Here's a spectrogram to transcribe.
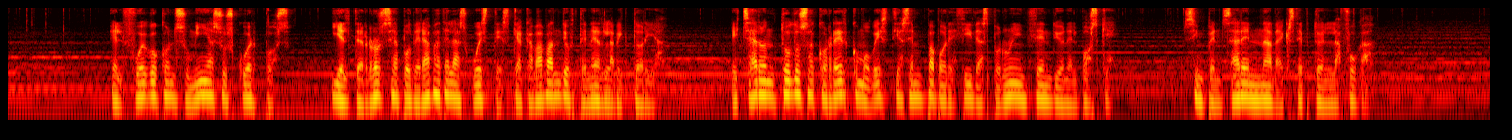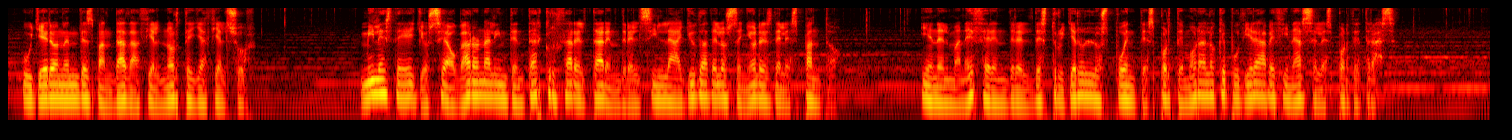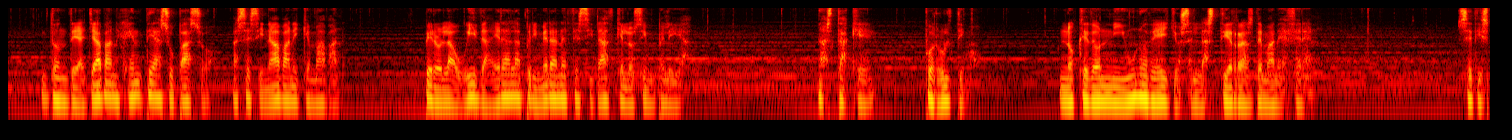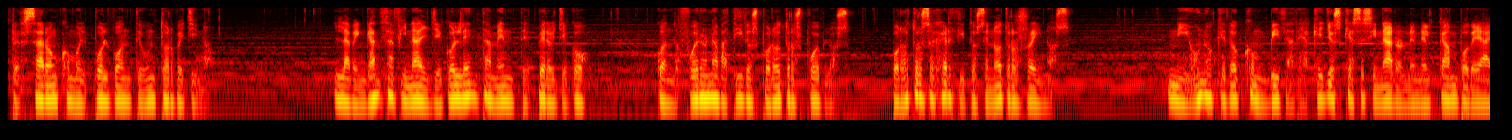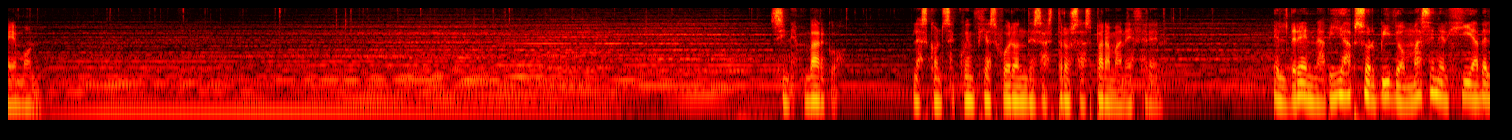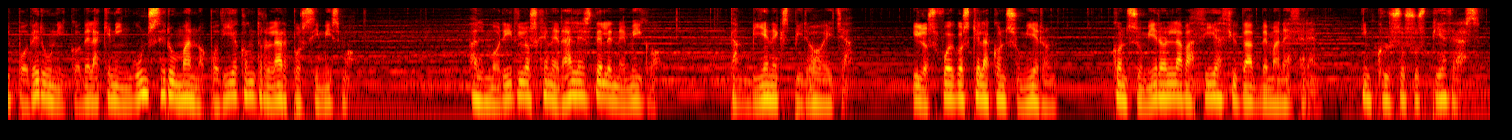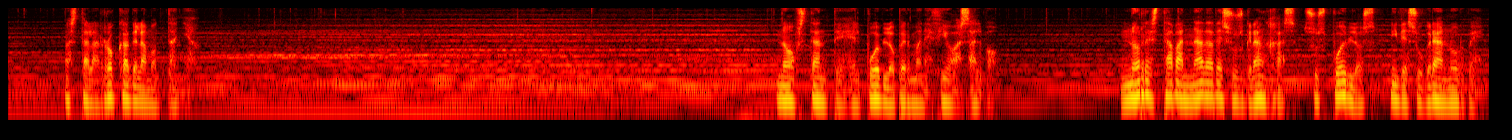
El fuego consumía sus cuerpos y el terror se apoderaba de las huestes que acababan de obtener la victoria. Echaron todos a correr como bestias empavorecidas por un incendio en el bosque, sin pensar en nada excepto en la fuga. Huyeron en desbandada hacia el norte y hacia el sur. Miles de ellos se ahogaron al intentar cruzar el Tarendrel sin la ayuda de los señores del espanto, y en el Manécerendrel destruyeron los puentes por temor a lo que pudiera avecinárseles por detrás. Donde hallaban gente a su paso, asesinaban y quemaban, pero la huida era la primera necesidad que los impelía. Hasta que, por último, no quedó ni uno de ellos en las tierras de Manéceren. Se dispersaron como el polvo ante un torbellino. La venganza final llegó lentamente, pero llegó, cuando fueron abatidos por otros pueblos, por otros ejércitos en otros reinos. Ni uno quedó con vida de aquellos que asesinaron en el campo de Aemon. Sin embargo, las consecuencias fueron desastrosas para Manetheren. El Dren había absorbido más energía del poder único de la que ningún ser humano podía controlar por sí mismo. Al morir los generales del enemigo, también expiró ella y los fuegos que la consumieron, consumieron la vacía ciudad de Manetheren, incluso sus piedras, hasta la roca de la montaña. No obstante, el pueblo permaneció a salvo. No restaba nada de sus granjas, sus pueblos, ni de su gran urbe.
